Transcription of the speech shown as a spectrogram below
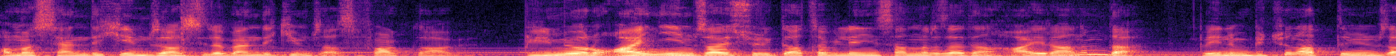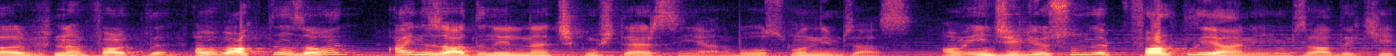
Ama sendeki imzasıyla bendeki imzası farklı abi. Bilmiyorum aynı imzayı sürekli atabilen insanlara zaten hayranım da benim bütün attığım imzalar birbirinden farklı. Ama baktığın zaman aynı zatın elinden çıkmış dersin yani. Bu Osman'ın imzası. Ama inceliyorsun hep farklı yani imzadaki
